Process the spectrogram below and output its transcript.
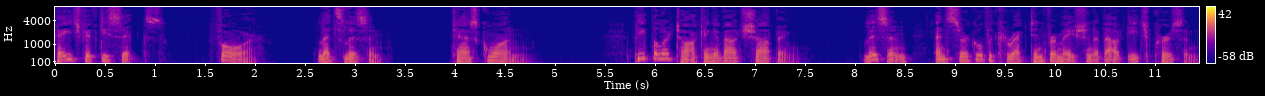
Page 56. 4. Let's listen. Task 1. People are talking about shopping. Listen and circle the correct information about each person.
